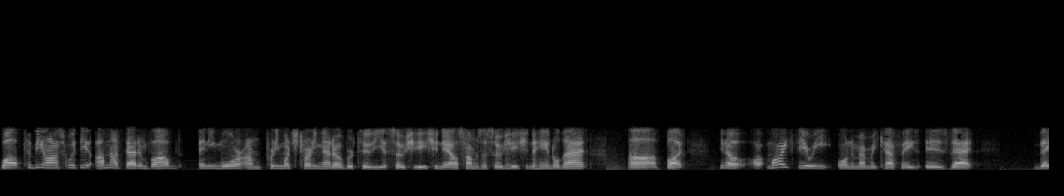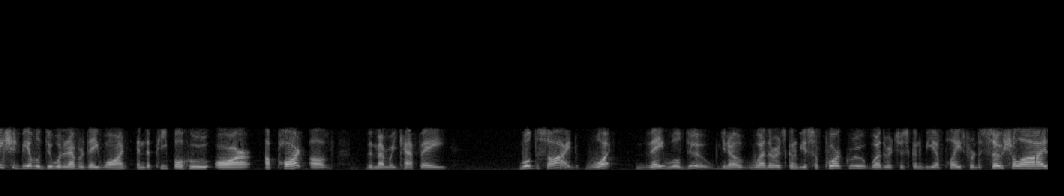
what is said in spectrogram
Well, to be honest with you, I'm not that involved anymore. I'm pretty much turning that over to the association, the Alzheimer's Association, mm-hmm. to handle that. Uh, but you know, uh, my theory on the memory cafes is that they should be able to do whatever they want, and the people who are a part of the Memory Cafe will decide what they will do. You know, whether it's going to be a support group, whether it's just going to be a place for to socialize,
